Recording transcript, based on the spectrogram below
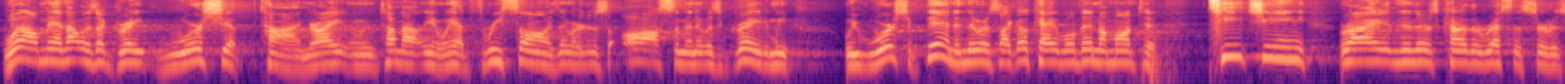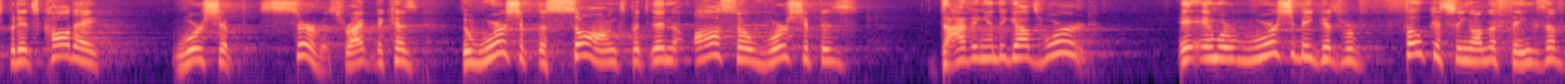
well, man, that was a great worship time, right? And we were talking about, you know, we had three songs, and they were just awesome and it was great. And we, we worshiped then. And then it was like, okay, well, then I'm on to teaching, right? And then there's kind of the rest of the service. But it's called a worship service, right? Because the worship, the songs, but then also worship is diving into God's word. And we're worshiping because we're focusing on the things of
